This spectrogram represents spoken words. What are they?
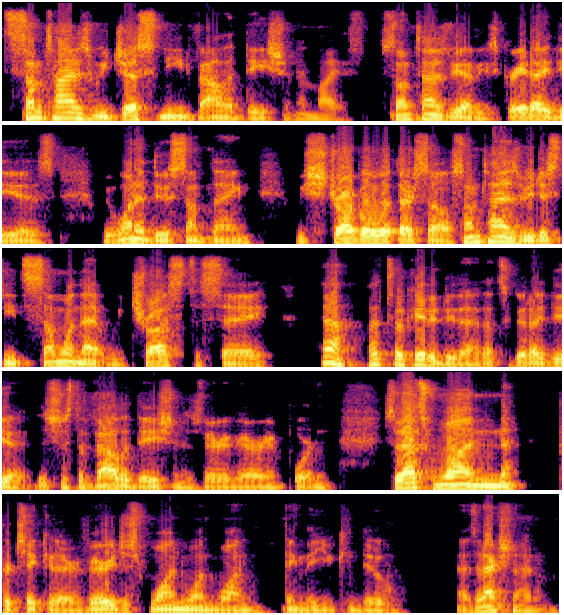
sometimes we just need validation in life. Sometimes we have these great ideas. We want to do something. We struggle with ourselves. Sometimes we just need someone that we trust to say, yeah, that's okay to do that. That's a good idea. It's just the validation is very, very important. So that's one particular, very just one, one, one thing that you can do as an action item.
